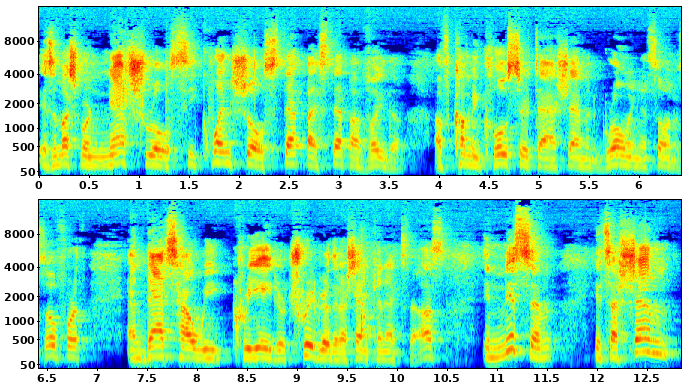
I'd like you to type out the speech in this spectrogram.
is a much more natural, sequential, step-by-step avodah of coming closer to Hashem and growing and so on and so forth. And that's how we create or trigger that Hashem connects to us. In Nisan, it's Hashem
